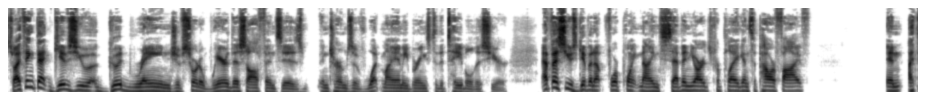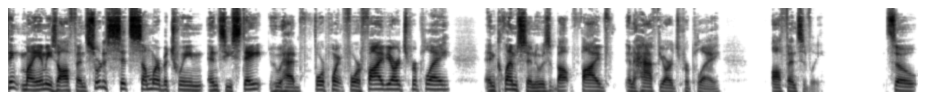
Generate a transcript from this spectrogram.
So I think that gives you a good range of sort of where this offense is in terms of what Miami brings to the table this year. FSU's given up 4.97 yards per play against the Power 5. And I think Miami's offense sort of sits somewhere between NC State, who had 4.45 yards per play, and Clemson, who was about five and a half yards per play offensively. So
